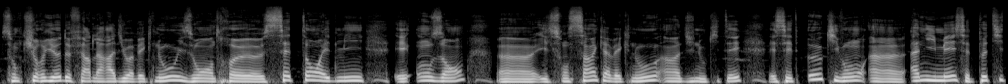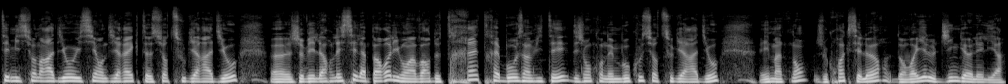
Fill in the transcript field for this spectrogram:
sont curieux de faire de la radio avec nous. Ils ont entre euh, 7 ans et demi et 11 ans. Euh, ils sont 5 avec nous, un dû nous quitter. Et c'est eux qui vont animer cette émission de radio ici en direct sur Tsugi Radio. Euh, je vais leur laisser la parole. Ils vont avoir de très très beaux invités, des gens qu'on aime beaucoup sur Tsugi Radio. Et maintenant, je crois que c'est l'heure d'envoyer le jingle, Elia.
